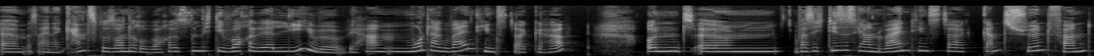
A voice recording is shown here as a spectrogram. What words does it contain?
ähm, ist eine ganz besondere Woche. Es ist nämlich die Woche der Liebe. Wir haben Montag Valentinstag gehabt. Und ähm, was ich dieses Jahr an Valentinstag ganz schön fand,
